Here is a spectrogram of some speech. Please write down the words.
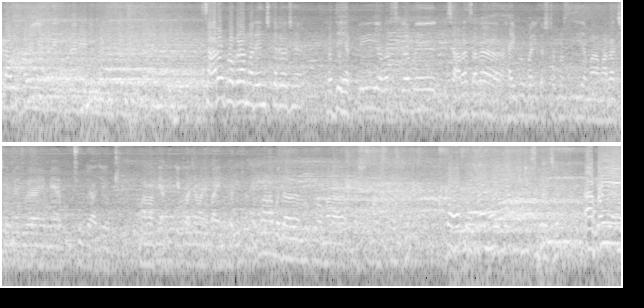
ક્રાઉડ પણ રેડી સારો પ્રોગ્રામ અરેન્જ કર્યો છે. બધી હેપી અવર્સ ક્લબે સારા સારા હાઈ પ્રોફાઇલ કસ્ટમર્સ બી એમાં અમારા છે. મેં જોયા મેં પૂછ્યું કે આજે મારા ત્યાંથી કેટલા જણાએ બાઇંગ કર્યું છે. ઘણા બધા લોકો અમારા કસ્ટમર્સ આપણી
